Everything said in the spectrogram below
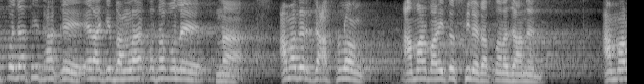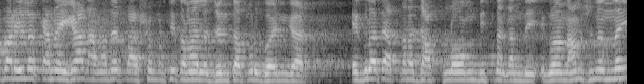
উপজাতি থাকে এরা কি বাংলার কথা বলে? না। আমাদের জাফলং আমার বাড়ি তো সিলেট আপনারা জানেন। আমার বাড়ি হলো কানাইঘাট আমাদের পার্শ্ববর্তী থানা হলো জৈন্তাপুর গোয়েনঘাট। এগুলাতে আপনারা জাফলং বিছনাকান্দি এগুলোর নাম শুনেন নাই?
